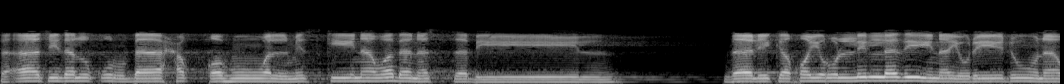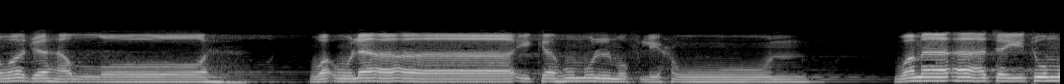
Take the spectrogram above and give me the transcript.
فآت ذا القربى حقه والمسكين وبن السبيل. ذلك خير للذين يريدون وجه الله وأولئك هم المفلحون. وما آتيتم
